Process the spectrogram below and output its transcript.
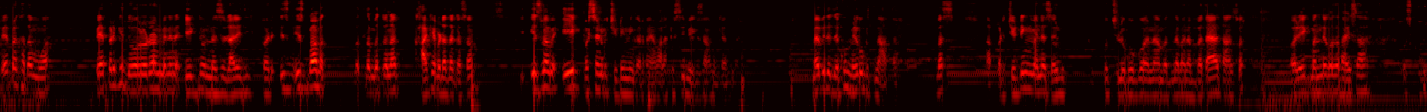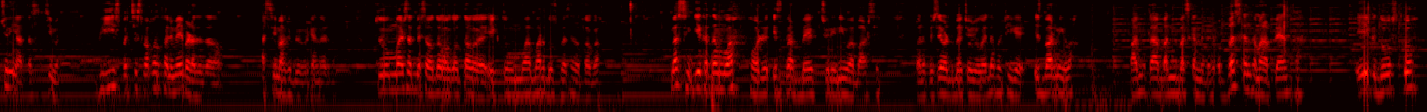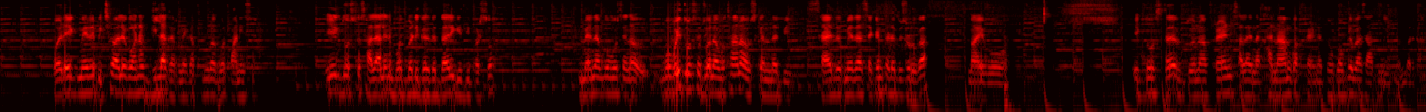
पेपर खत्म हुआ। पेपर की दौरान मैंने एक दो नज़र डाली थी, पर इस इस बार मतलब मैं तो ना खा के बैठा था कसम कि इस बार मैं एक परसेंट भी चीटिंग नहीं करने वाला किसी भी एग्ज़ाम के अंदर। मैं भी तो देखूँ, मेरे को कितना आता है। बस पर चीटिंग मैंने ज़रूर कुछ लोगों को है ना मतलब मैंने बताया था आंसर और एक बंदे को तो भाई साहब उसको कुछ नहीं आता, सच्ची में। बीस पच्चीस मार्क्स तो खाली मैं पढ़ा देता था। अस्सी मार्क के पेपर के अंदर तो। तुम्हारे साथ वैसा होता होगा, होता एक तो हमारा दोस्त वैसा होता होगा। बस ये खत्म हुआ और इस बार बैग चोरी नहीं हुआ बाहर से। वरना पिछले बार तो बैग चोरी हो गया था, पर ठीक है, इस बार नहीं हुआ। बाद में बाद में बस के अंदर बस के अंदर हमारा प्लान था। एक दोस्त को और एक मेरे पीछे वाले को ना गीला करने का, पूरा पूरा पानी से। एक दोस्त तो साले ने बहुत बड़ी गद्दारी की थी परसों। मैंने आपको वो ना, वो वही दोस्त जो ना, वो था ना उसके अंदर भी। शायद मेरा सेकंड थर्ड एपिसोड होगा। माई वो एक दोस्त है, जो ना फ्रेंड साला ना नाम का फ्रेंड है तो के पास आदमी एक नंबर का।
